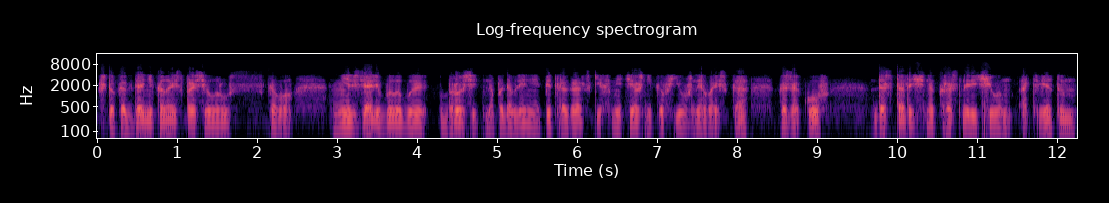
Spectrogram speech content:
что когда Николай спросил Русского нельзя ли было бы бросить на подавление петроградских мятежников южные войска, казаков, достаточно красноречивым ответом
